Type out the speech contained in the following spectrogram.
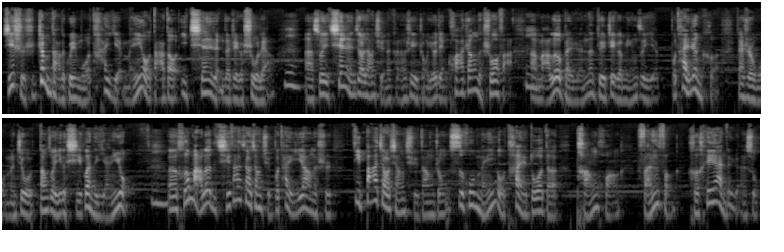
即使是这么大的规模，它也没有达到一千人的这个数量。嗯啊，所以千人交响曲呢，可能是一种有点夸张的说法啊。马勒本人呢，对这个名字也不太认可，但是我们就当做一个习惯的沿用。嗯，呃，和马勒的其他交响曲不太一样的是，第八交响曲当中似乎没有太多的彷徨、反讽和黑暗的元素，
